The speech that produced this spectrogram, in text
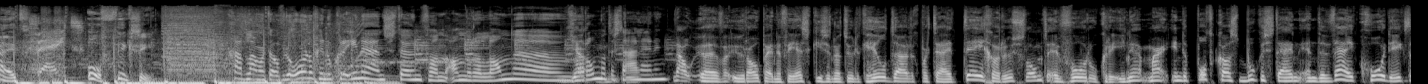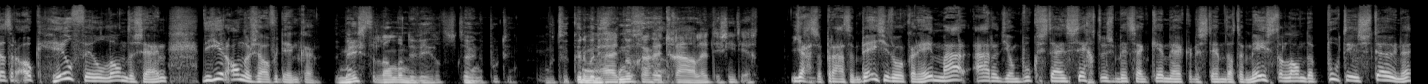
Feit. Feit. Of fictie. Gaat Lammert over de oorlog in Oekraïne en steun van andere landen. Waarom? Wat is de aanleiding? Nou, uh, Europa en de VS kiezen natuurlijk heel duidelijk partij tegen Rusland en voor Oekraïne. Maar in de podcast Boekenstein en de Wijk hoorde ik dat er ook heel veel landen zijn die hier anders over denken. De meeste landen in de wereld steunen Poetin. Moeten, kunnen we niet genoeg gaan. Neutraal, het is niet echt ja, ze praten een beetje door elkaar heen. Maar Arend Jan Boekenstein zegt dus met zijn kenmerkende stem... dat de meeste landen Poetin steunen.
